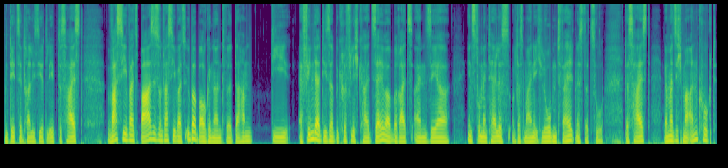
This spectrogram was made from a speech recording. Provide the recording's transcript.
und dezentralisiert lebt. Das heißt, was jeweils Basis und was jeweils Überbau genannt wird, da haben die Erfinder dieser Begrifflichkeit selber bereits ein sehr instrumentelles und das meine ich lobend Verhältnis dazu. Das heißt, wenn man sich mal anguckt,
